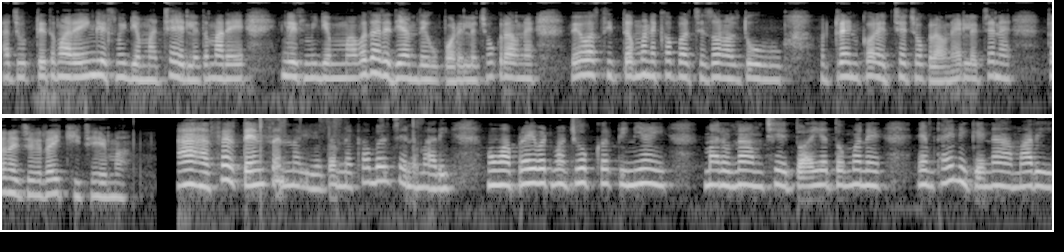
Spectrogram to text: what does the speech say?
આજ વખતે તમારે ઇંગ્લિશ મીડિયમમાં છે, એટલે તમારે ઇંગ્લિશ મીડિયમમાં વધારે ધ્યાન દેવું પડે. એટલે છોકરાઓને વ્યવસ્થિત મને ખબર છે સોનલ તું ટ્રેન કરે જ છે છોકરાઓને. એટલે છે ને, તને જ રાખી છે એમાં. હા હા સર ટેન્શન ન લ્યો. તમને ખબર છે ને મારી? હું આ પ્રાઇવેટમાં જોબ કરતી ન્યાય મારું નામ છે તો અહીંયા તો મને એમ થાય ને કે ના, મારી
